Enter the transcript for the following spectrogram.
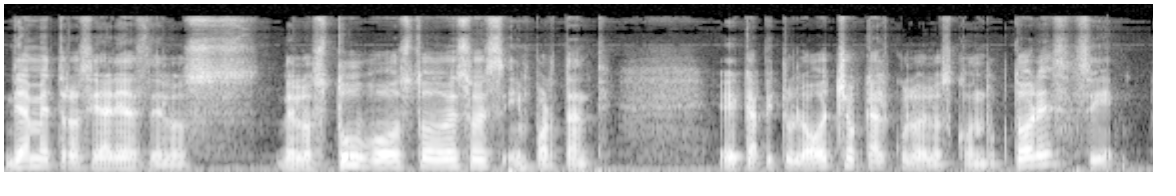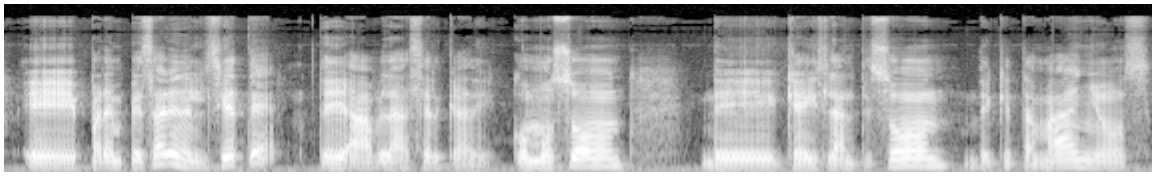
Diámetros y áreas de los, de los tubos, todo eso es importante. El capítulo 8, cálculo de los conductores. ¿sí? Eh, para empezar en el 7 te habla acerca de cómo son, de qué aislantes son, de qué tamaños,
